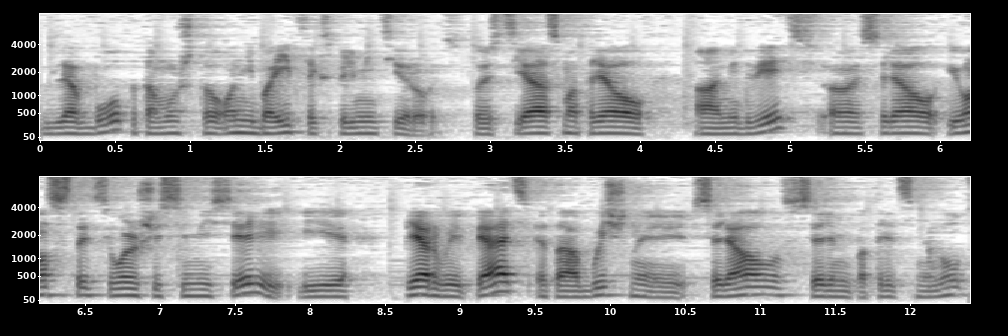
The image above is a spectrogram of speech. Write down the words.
для Бо, потому что он не боится экспериментировать. То есть я смотрел а, «Медведь» сериал, и он состоит всего лишь из семи серий, и первые пять — это обычный сериал с сериями по 30 минут,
